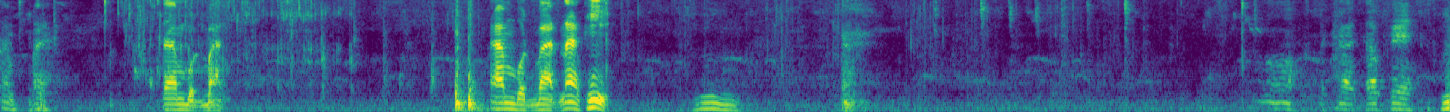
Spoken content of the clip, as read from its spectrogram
ตามไปตามบทบาท ตามบทบาทหน้าที่อืม อ๋อประชา กาแฟอื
